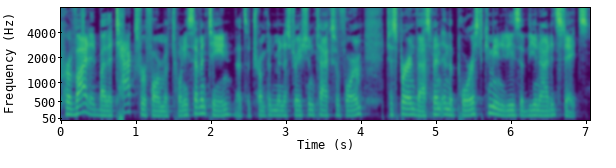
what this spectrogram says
provided by the tax reform of 2017, that's a Trump administration tax reform, to spur investment in the poorest communities of the United States.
